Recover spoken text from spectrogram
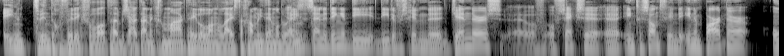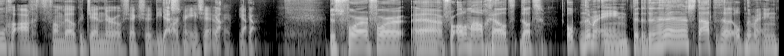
21 of weet ik veel wat. Hebben ze Ja. uiteindelijk gemaakt. Hele lange lijst, daar gaan we niet helemaal Ja, doorheen. dus het zijn de dingen die, die de verschillende genders eh, of, of seksen eh, interessant vinden in een partner, ongeacht van welke gender of sekse die Yes. partner is. Hè? Ja, ja. Dus voor, voor, eh, voor allemaal geldt dat op nummer 1 staat op nummer 1,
